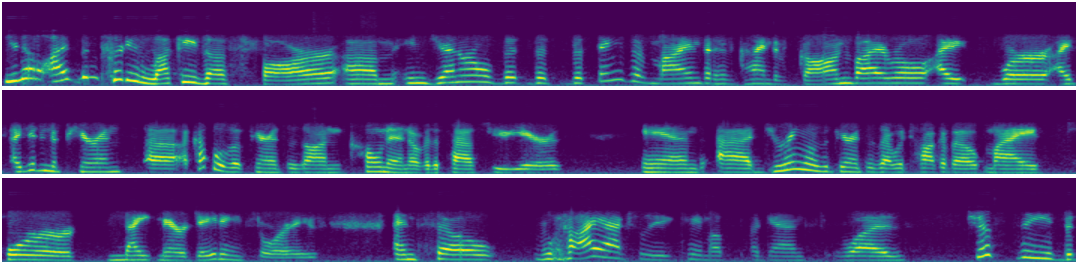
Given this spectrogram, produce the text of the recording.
You know, I've been pretty lucky thus far. Um, in general, the, the the things of mine that have kind of gone viral, I were I, I did an appearance, uh, a couple of appearances on Conan over the past few years, and uh, during those appearances, I would talk about my horror nightmare dating stories, and so what I actually came up against was just the the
